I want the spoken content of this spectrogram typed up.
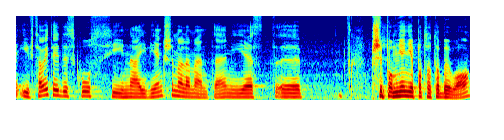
I w całej tej dyskusji największym elementem jest przypomnienie, po co to było,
